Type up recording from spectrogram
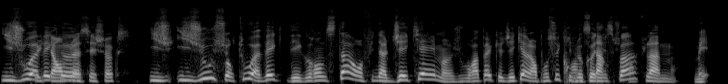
Il joue Celui avec. qui a euh, remplacé Shox. il, joue surtout avec des grandes stars en finale. JKM, je vous rappelle que JKM, alors pour ceux qui ne le connaissent pas, t'enflammes. mais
